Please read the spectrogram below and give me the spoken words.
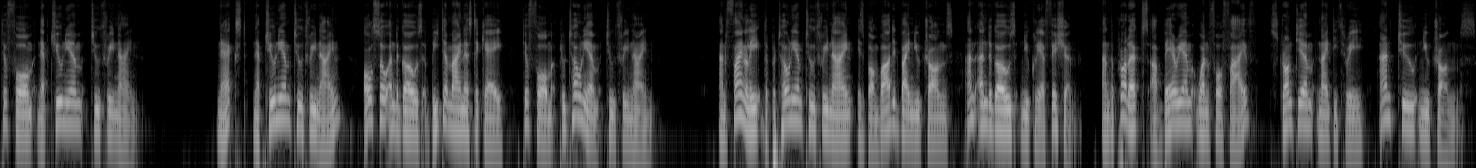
to form neptunium-239. Next, neptunium-239 also undergoes beta-minus decay to form plutonium-239. And finally, the plutonium-239 is bombarded by neutrons and undergoes nuclear fission. And the products are barium-145, strontium-93, and two neutrons.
